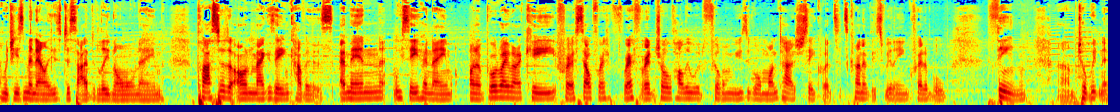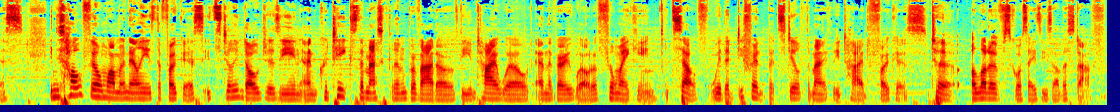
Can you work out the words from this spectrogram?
which is Minnelli's decidedly normal name, plastered on magazine covers, and then we see her name on a Broadway marquee for a self referential Hollywood film musical montage sequence. It's kind of this really incredible thing um, to witness. In this whole film, while Minnelli is the focus, it still indulges in and critiques the masculine bravado of the entire world and the very world of filmmaking itself with a different but still thematically tied focus to a lot of Scorsese's other stuff.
